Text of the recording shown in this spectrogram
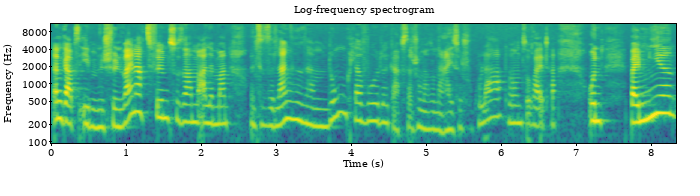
Dann gab es eben einen schönen Weihnachtsfilm zusammen, alle Mann. Und wenn es so langsam dunkler wurde, gab es dann schon mal so eine heiße Schokolade und so weiter. Und bei mir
